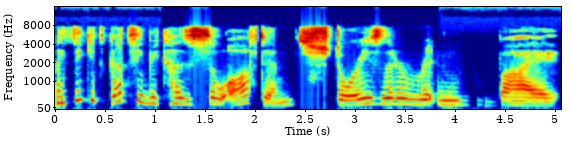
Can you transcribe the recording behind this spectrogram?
I think it's gutsy because so often stories that are written by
